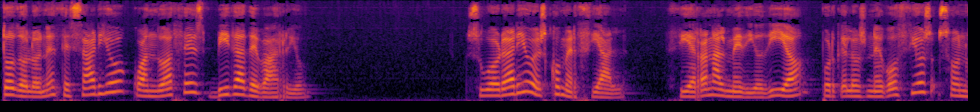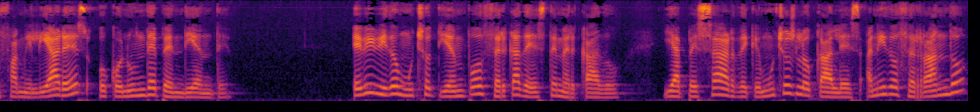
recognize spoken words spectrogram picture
todo lo necesario cuando haces vida de barrio. Su horario es comercial, cierran al mediodía porque los negocios son familiares o con un dependiente. He vivido mucho tiempo cerca de este mercado y a pesar de que muchos locales han ido cerrando,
